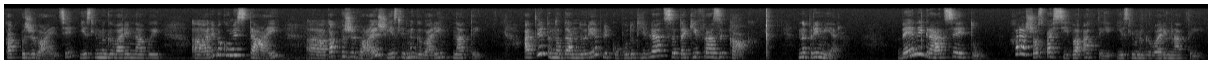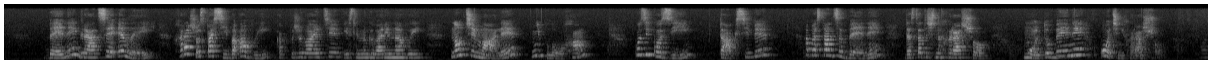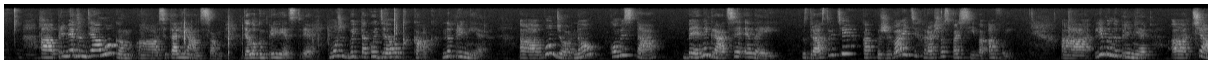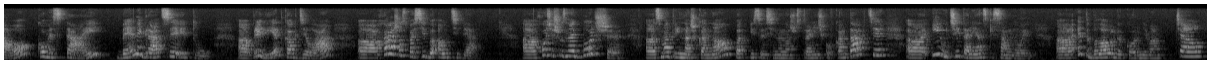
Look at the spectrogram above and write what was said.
как поживаете, если мы говорим на «вы», а, либо «come stai», а, как поживаешь, если мы говорим на «ты». Ответом на данную реплику будут являться такие фразы как, например, «bene grazie e tu», «хорошо, спасибо, а ты», если мы говорим на «ты», «bene grazie e lei», Хорошо, спасибо. А вы как поживаете, если мы говорим на вы? C'è male, неплохо. Così, так себе. Abbastanza bene, достаточно хорошо. Molto bene, очень хорошо. А, примерным диалогом а, с итальянцем, диалогом приветствия, может быть такой диалог как, например, а, Buongiorno, come sta? Bene, grazie e lei. Здравствуйте, как поживаете? Хорошо, спасибо. А вы? А, либо, например, Ciao, come stai? Bene, grazie e tu. А, Привет, как дела? А, хорошо, спасибо, а у тебя? А, хочешь узнать больше? А, смотри наш канал, подписывайся на нашу страничку ВКонтакте а, и учи итальянский со мной. А, это была Ольга Корнева. Чао!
